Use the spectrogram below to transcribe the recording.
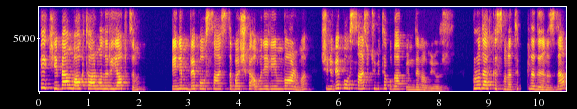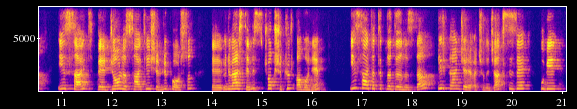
Peki ben bu aktarmaları yaptım. Benim Web of Science'da başka aboneliğim var mı? Şimdi Web of Science TÜBİTAK Odak Bilim'den alıyoruz. Product kısmına tıkladığınızda Insight ve Journal Citation Reports'un e, üniversitemiz çok şükür abone. Insight'a tıkladığınızda bir pencere açılacak size. Bu bir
